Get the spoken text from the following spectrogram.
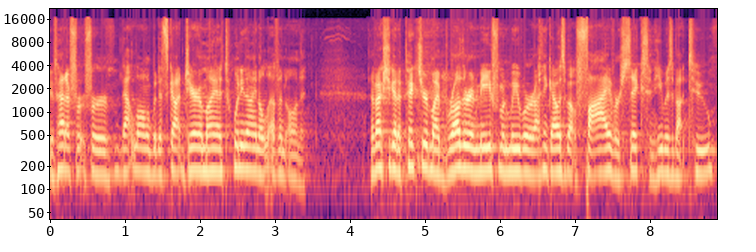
We've had it for, for that long, but it's got Jeremiah 29 11 on it. I've actually got a picture of my brother and me from when we were, I think I was about five or six, and he was about two.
